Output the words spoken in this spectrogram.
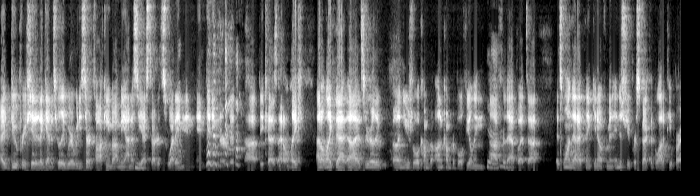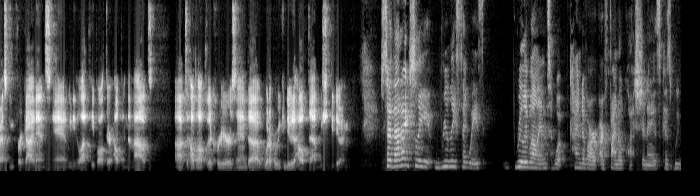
I do appreciate it. Again, it's really weird when you start talking about me. Honestly, I started sweating and, and getting nervous uh, because I don't like I don't like that. Uh, it's a really unusual, com- uncomfortable feeling uh, for that. But uh, it's one that I think you know from an industry perspective, a lot of people are asking for guidance, and we need a lot of people out there helping them out uh, to help out their careers. And uh, whatever we can do to help them, we should be doing. So that actually really segues really well into what kind of our, our final question is because we,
